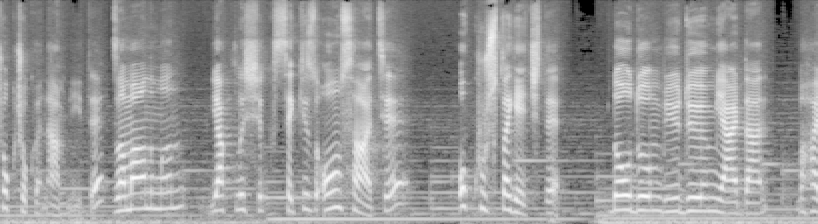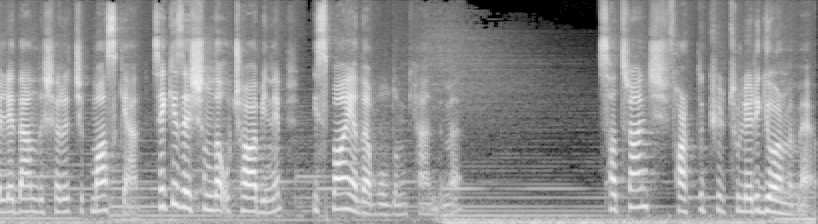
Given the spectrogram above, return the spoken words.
çok çok önemliydi. Zamanımın yaklaşık 8-10 saati o kursta geçti. Doğduğum, büyüdüğüm yerden, mahalleden dışarı çıkmazken 8 yaşında uçağa binip İspanya'da buldum kendimi. Satranç farklı kültürleri görmeme,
